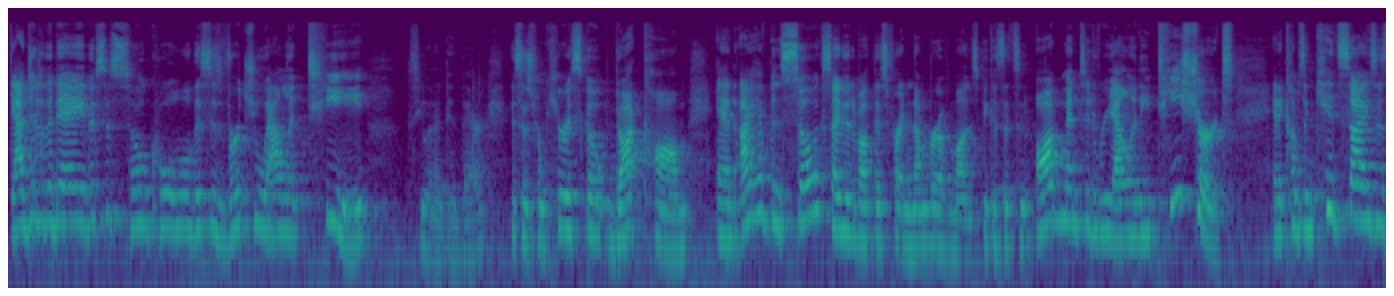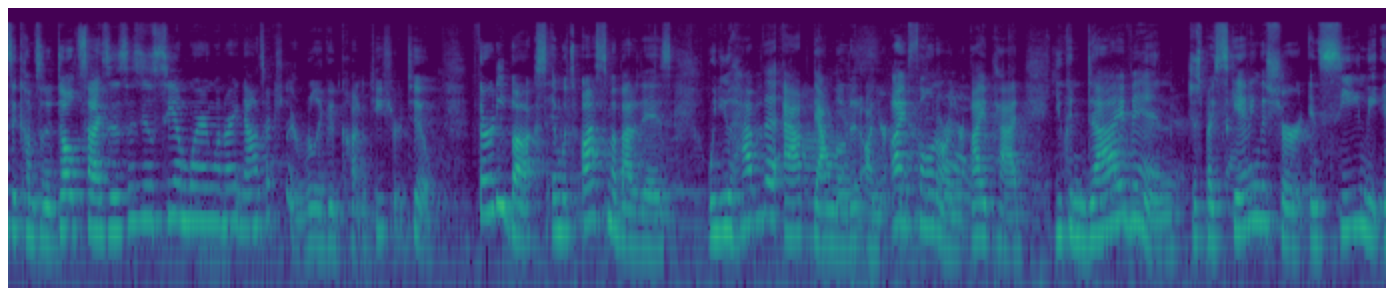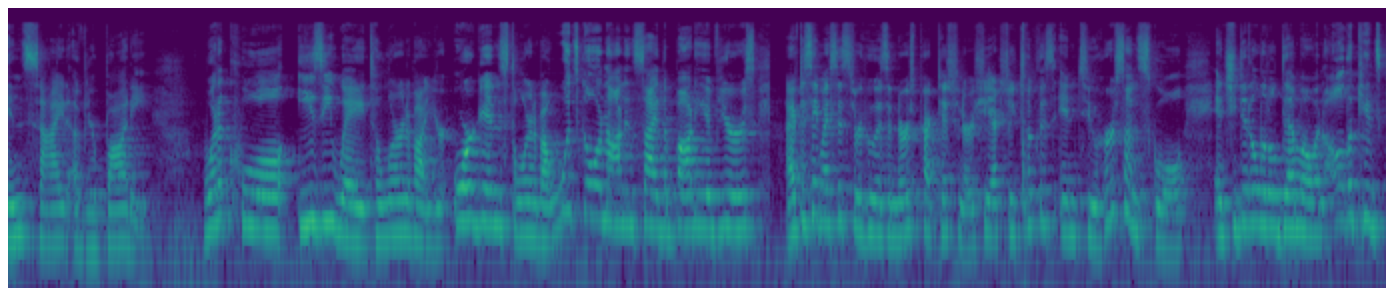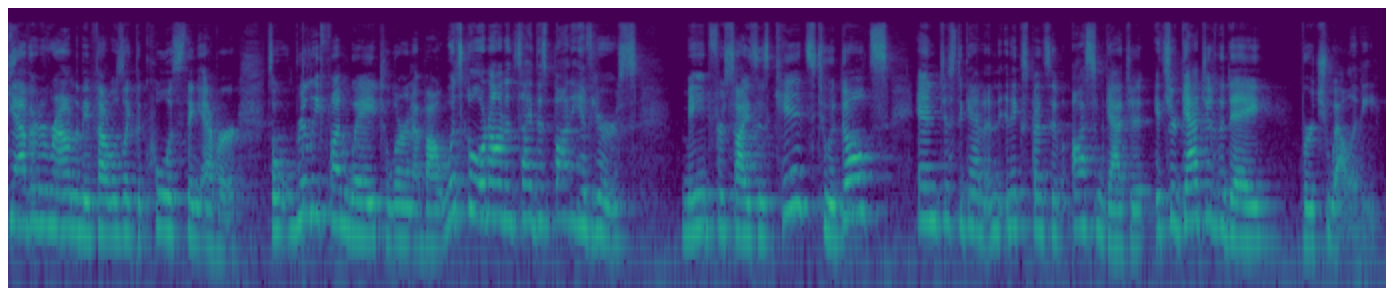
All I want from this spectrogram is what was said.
Gadget of the day, this is so cool. This is Virtuali-Tee. See what I did there? This is from Curioscope.com, and I have been so excited about this for a number of months because it's an augmented reality t-shirt. And it comes in kid sizes, it comes in adult sizes. As you'll see, I'm wearing one right now. It's actually a really good cotton t-shirt too. 30 bucks, and what's awesome about it is when you have the app downloaded on your iPhone or on your iPad, you can dive in just by scanning the shirt and seeing the inside of your body. What a cool, easy way to learn about your organs, to learn about what's going on inside the body of yours. I have to say my sister, who is a nurse practitioner, she actually took this into her son's school and she did a little demo and all the kids gathered around and they thought it was like the coolest thing ever. So really fun way to learn about what's going on inside this body of yours. Made for sizes kids to adults and just again, an inexpensive, awesome gadget. It's your gadget of the day, Virtuali-Tee.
